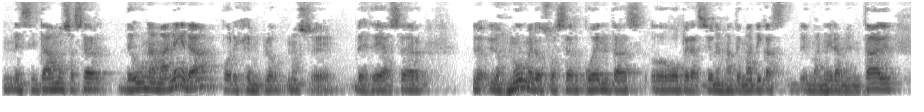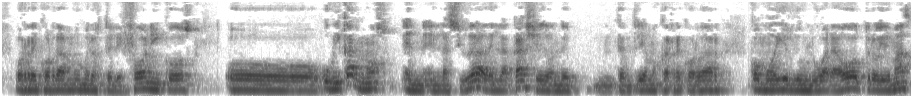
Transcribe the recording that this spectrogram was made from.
necesitábamos hacer de una manera, por ejemplo, no sé, desde hacer los números o hacer cuentas o operaciones matemáticas de manera mental o recordar números telefónicos o ubicarnos en, la ciudad, en la calle, donde tendríamos que recordar cómo ir de un lugar a otro y demás.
